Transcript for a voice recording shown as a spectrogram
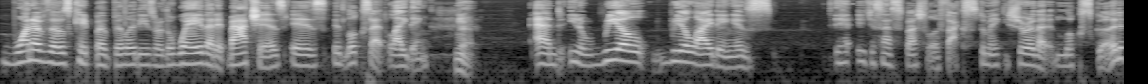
one of those capabilities or the way that it matches is it looks at lighting. Yeah, and you know, real real lighting is it just has special effects to make sure that it looks good.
